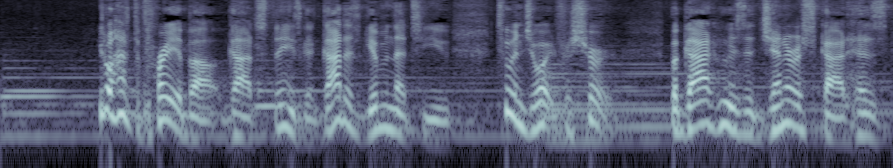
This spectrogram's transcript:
You don't have to pray about God's things. God has given that to you to enjoy it for sure. But God, who is a generous God, has,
